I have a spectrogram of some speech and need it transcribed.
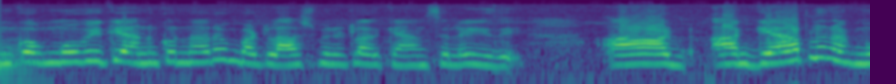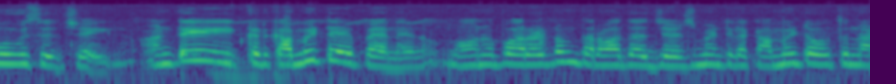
ఇంకొక మూవీకి అనుకున్నారు బట్ లాస్ట్ మినిట్లో అది క్యాన్సిల్ అయ్యి ఇది. ఆ గ్యాప్లో నాకు మూవీస్ వచ్చాయి. అంటే ఇక్కడ కమిట్ అయిపోయాను నేను. మౌన పోరాటం తర్వాత జడ్జ్మెంట్ ఇలా కమిట్ అవుతున్న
